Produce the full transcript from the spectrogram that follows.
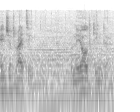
Ancient writing from the Old Kingdom.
